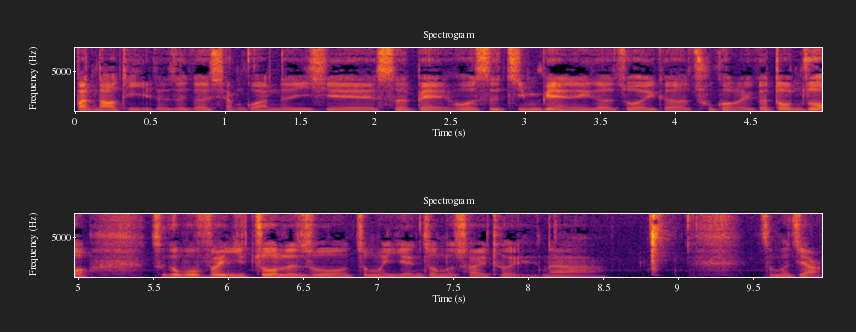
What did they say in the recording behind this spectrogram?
半导体的这个相关的一些设备或者是晶片的一个做一个出口的一个动作，这个部分已做了说这么严重的衰退，那 怎么讲？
